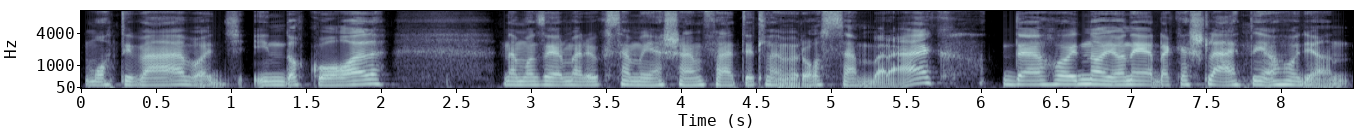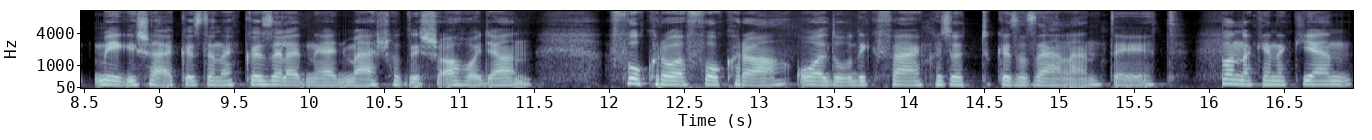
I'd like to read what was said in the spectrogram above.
motivál, vagy indokol, nem azért, mert ők személyesen feltétlenül rossz emberek, de hogy nagyon érdekes látni, ahogyan mégis elkezdenek közeledni egymáshoz, és ahogyan fokról fokra oldódik fel közöttük ez az ellentét. Vannak ennek ilyen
